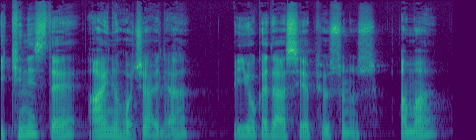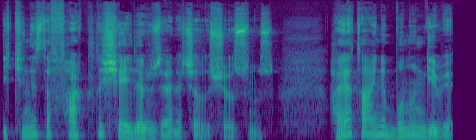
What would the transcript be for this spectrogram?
İkiniz de aynı hocayla bir yoga dersi yapıyorsunuz ama ikiniz de farklı şeyler üzerine çalışıyorsunuz. Hayat aynı bunun gibi.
